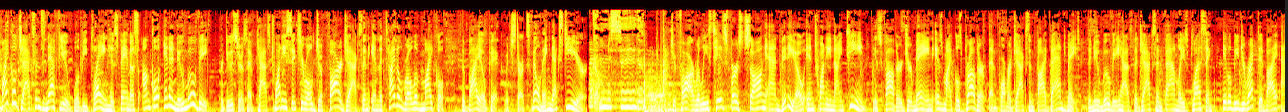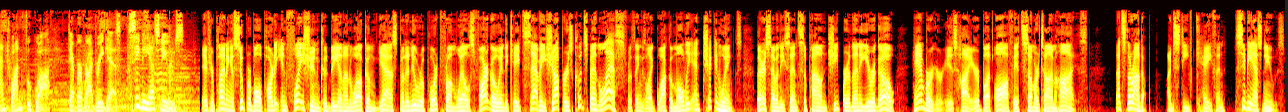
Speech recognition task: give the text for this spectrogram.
Michael Jackson's nephew will be playing his famous uncle in a new movie. Producers have cast 26 year old Jafar Jackson in the title role of Michael, the biopic, which starts filming next year. Jafar released his first song and video in 2019. His father, Jermaine, is Michael's brother and former Jackson 5 bandmate. The new movie has the Jackson family's blessing. It'll be directed by Antoine Fuqua. Deborah Rodriguez, CBS News. If you're planning a Super Bowl party, inflation could be an unwelcome guest, but a new report from Wells Fargo indicates savvy shoppers could spend less for things like guacamole and chicken wings. They're 70 cents a pound cheaper than a year ago. Hamburger is higher, but off its summertime highs. That's the roundup. I'm Steve Kathan, CBS News.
